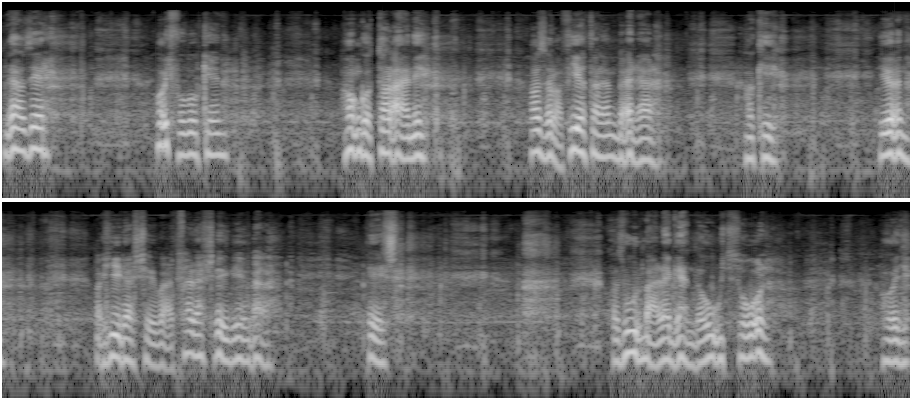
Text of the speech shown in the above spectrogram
de azért hogy fogok én hangot találni azzal a fiatalemberrel, aki jön a híressé vált feleségével, és az urbán legenda úgy szól, hogy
